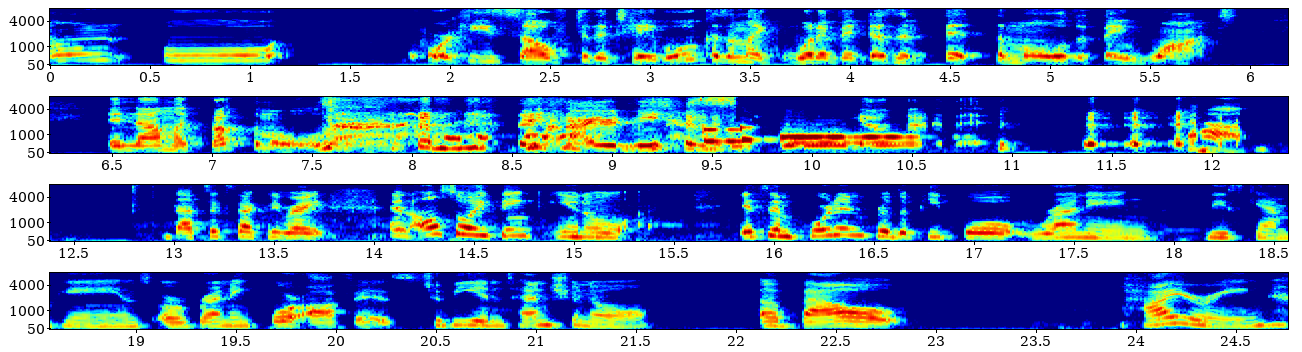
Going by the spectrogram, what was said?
own full quirky self to the table. Because I'm like what if it doesn't fit the mold that they want and now I'm like, fuck the mold. they hired me to outside of it. yeah, that's exactly right. And also, I think you know, it's important for the people running these campaigns or running for office to be intentional about hiring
